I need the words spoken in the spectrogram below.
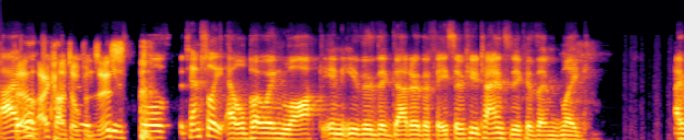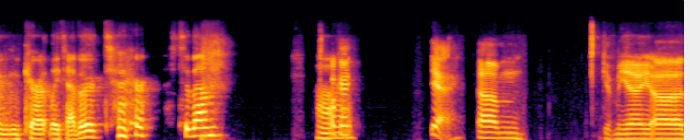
I Well, I can't open this. these potentially elbowing lock in either the gut or the face a few times because I'm like, I'm currently tethered to, her, to them. Uh, Okay. Yeah. Um, give me a uh,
